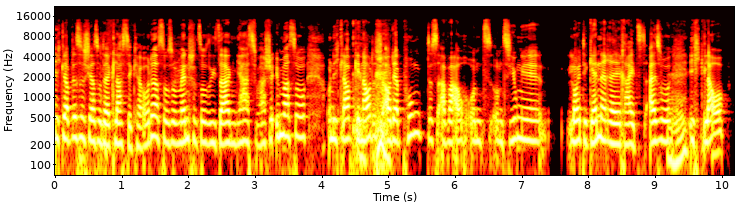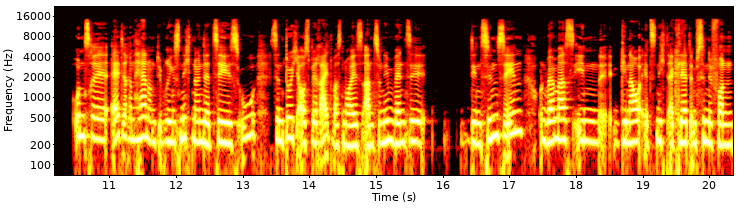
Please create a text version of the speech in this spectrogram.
ich glaube, das ist ja so der Klassiker, oder? So, so Menschen, so, die sagen, ja, es war schon immer so. Und ich glaube, genau das ist auch der Punkt, das aber auch uns, uns junge Leute generell reizt. Also ich glaube, unsere älteren Herren und übrigens nicht nur in der CSU sind durchaus bereit, was Neues anzunehmen, wenn sie den Sinn sehen und wenn man es ihnen genau jetzt nicht erklärt im Sinne von,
